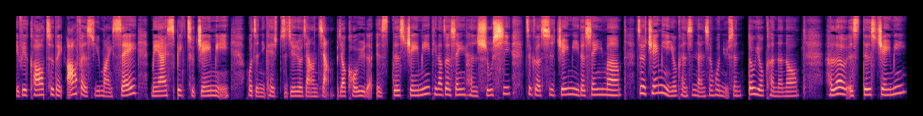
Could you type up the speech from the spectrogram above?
，If you call to the office, you might say May I speak to Jamie？或者你可以直接就这样讲，比较口语的 Is this Jamie？听到这个声音很熟悉，这个是 Jamie 的声音吗？这个 Jamie 有可能是男生或女生都有可能哦。Hello, is this Jamie？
